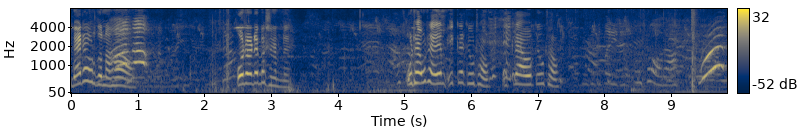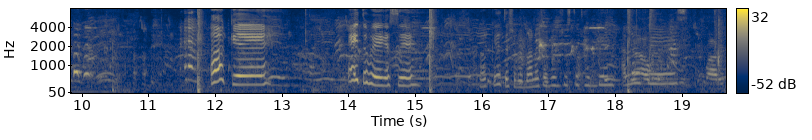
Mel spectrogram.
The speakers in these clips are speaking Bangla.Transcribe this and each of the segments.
বেটা উঠতো না হ্যাঁ ওটা ওটা বসেন আপনি। উঠা উঠা এম ইকরাকে উঠাও ইকরা ওকে উঠাও। ওকে, এই তো হয়ে গেছে। ওকে, তো সবাই ভালো থাকবেন, সুস্থ থাকবেন। আল্লাহ হাফেজ।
